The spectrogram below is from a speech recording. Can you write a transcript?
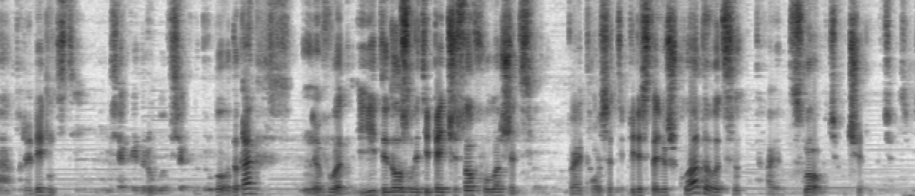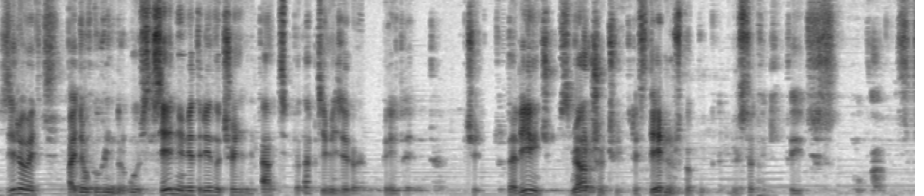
а, параллельности и всякой другой, всякого другого добра. Вот. И ты должен эти 5 часов уложиться. Поэтому, если ты перестаешь вкладываться, давай снова что-нибудь оптимизировать, пойдем в какую-нибудь другую соседнюю витрину, что-нибудь там, типа, оптимизируем, или там, чуть удали, чуть смерчу, чуть разделим, чтобы все-таки ты укладывался.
